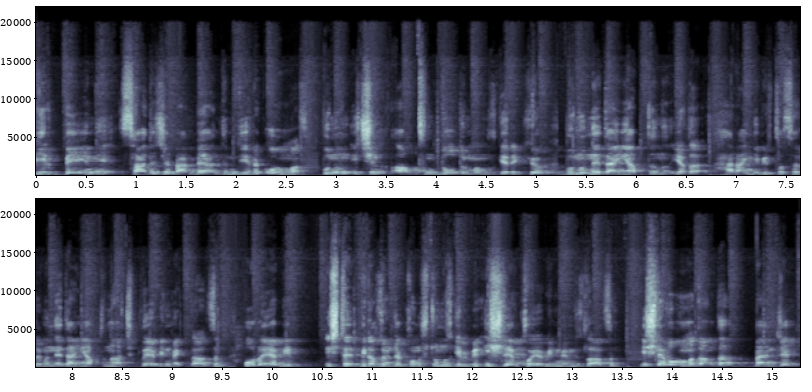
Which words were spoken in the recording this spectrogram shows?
bir beğeni sadece ben beğendim diyerek olmaz. Bunun için altını doldurmamız gerekiyor. Bunu neden yaptığını ya da herhangi bir tasarımı neden yaptığını açıklayabilmek lazım. Oraya bir işte biraz önce konuştuğumuz gibi bir işlev koyabilmemiz lazım. İşlev olmadan da bence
